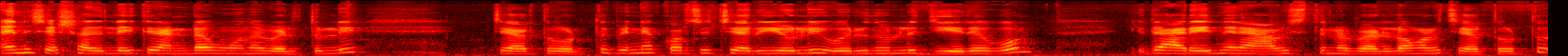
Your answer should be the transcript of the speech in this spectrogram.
അതിന് ശേഷം അതിലേക്ക് രണ്ടോ മൂന്നോ വെളുത്തുള്ളി ചേർത്ത് കൊടുത്തു. പിന്നെ കുറച്ച് ചെറിയുള്ളി ഒരു നുള്ളി ജീരകവും ഇത് അരയുന്നതിന് ആവശ്യത്തിനുള്ള വെള്ളവും കൂടെ ചേർത്ത് കൊടുത്ത്.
